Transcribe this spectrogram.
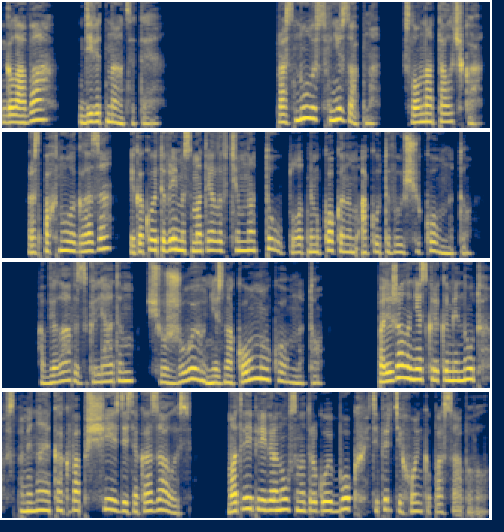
Глава девятнадцатая. Проснулась внезапно, словно от толчка. Распахнула глаза и какое-то время смотрела в темноту, плотным коконом окутывающую комнату. Обвела взглядом чужую, незнакомую комнату. Полежала несколько минут, вспоминая, как вообще здесь оказалась. Матвей перевернулся на другой бок и теперь тихонько посапывал.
